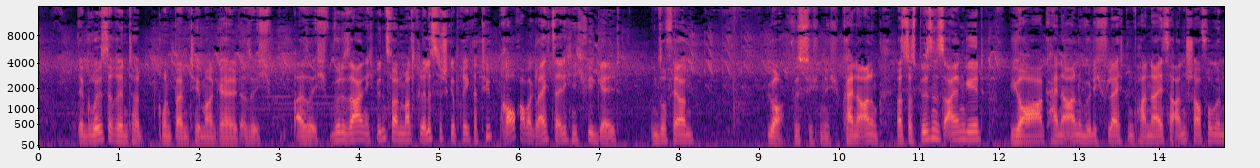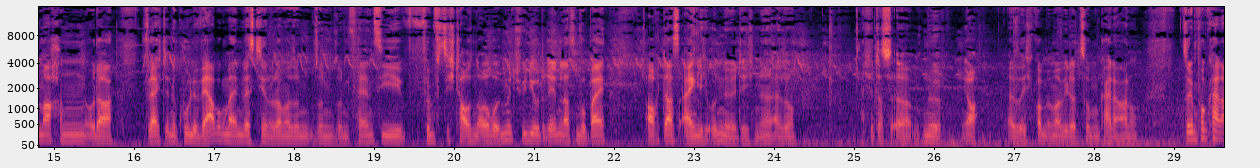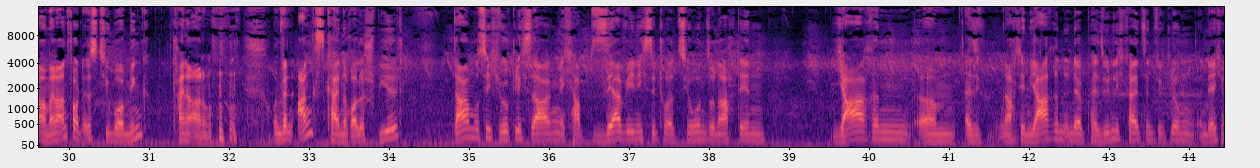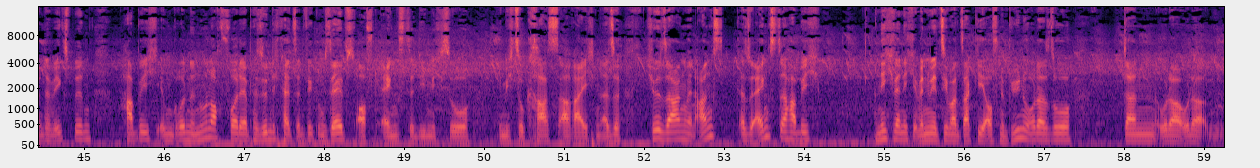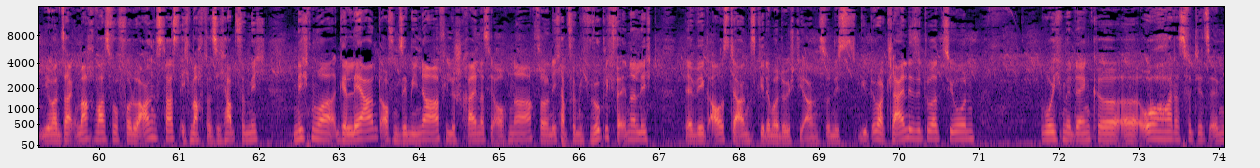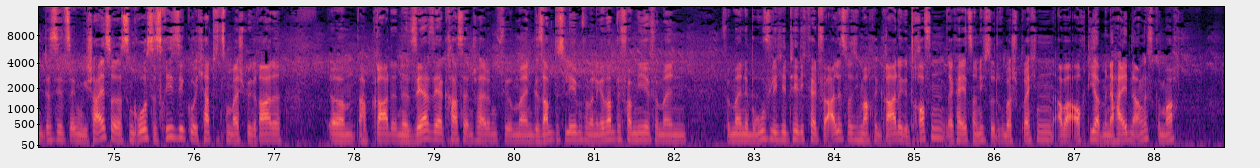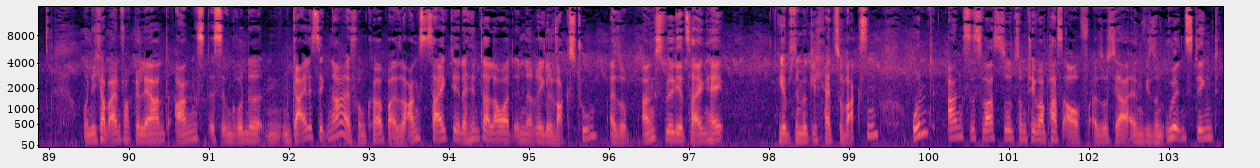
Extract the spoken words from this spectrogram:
der größere Hintergrund beim Thema Geld. Also ich, also ich würde sagen, ich bin zwar ein materialistisch geprägter Typ, brauche aber gleichzeitig nicht viel Geld. Insofern ja, wüsste ich nicht. Keine Ahnung. Was das Business angeht, ja, keine Ahnung, würde ich vielleicht ein paar nice Anschaffungen machen oder vielleicht in eine coole Werbung mal investieren oder mal so ein, so ein, so ein fancy 50.000 Euro Image-Video drehen lassen. Wobei auch das eigentlich unnötig, ne? Also, ich würde das, äh, nö, ja. Also, ich komme immer wieder zum, keine Ahnung. Zu dem Punkt, keine Ahnung. Meine Antwort ist Tibor Mink, keine Ahnung. Und wenn Angst keine Rolle spielt, da muss ich wirklich sagen, ich habe sehr wenig Situationen so nach den Jahren, ähm, also nach den Jahren in der Persönlichkeitsentwicklung, in der ich unterwegs bin, habe ich im Grunde nur noch vor der Persönlichkeitsentwicklung selbst oft Ängste, die mich so, die mich so krass erreichen. Also ich würde sagen, wenn Angst, also Ängste habe ich nicht, wenn ich, wenn mir jetzt jemand sagt, geh auf eine Bühne oder so, dann oder oder jemand sagt, mach was, wovor du Angst hast. Ich mache das. Ich habe für mich nicht nur gelernt auf dem Seminar, viele schreien das ja auch nach, sondern ich habe für mich wirklich verinnerlicht, der Weg aus der Angst geht immer durch die Angst. Und es gibt immer kleine Situationen, wo ich mir denke, äh, oh, das wird jetzt das ist jetzt irgendwie scheiße, das ist ein großes Risiko. Ich hatte zum Beispiel gerade, ähm, habe gerade eine sehr, sehr krasse Entscheidung für mein gesamtes Leben, für meine gesamte Familie, für, mein, für meine berufliche Tätigkeit, für alles, was ich mache, gerade getroffen. Da kann ich jetzt noch nicht so drüber sprechen, aber auch die hat mir eine Heidenangst gemacht. Und ich habe einfach gelernt, Angst ist im Grunde ein geiles Signal vom Körper. Also Angst zeigt dir, dahinter lauert in der Regel Wachstum. Also Angst will dir zeigen, hey, hier gibt es eine Möglichkeit zu wachsen. Und Angst ist was so zum Thema Pass auf. Also ist ja irgendwie so ein Urinstinkt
